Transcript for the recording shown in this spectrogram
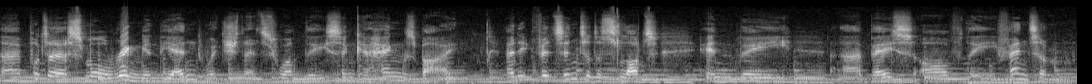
uh, put a small ring in the end which that's what the sinker hangs by and it fits into the slot in the uh, base of the Phantom.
